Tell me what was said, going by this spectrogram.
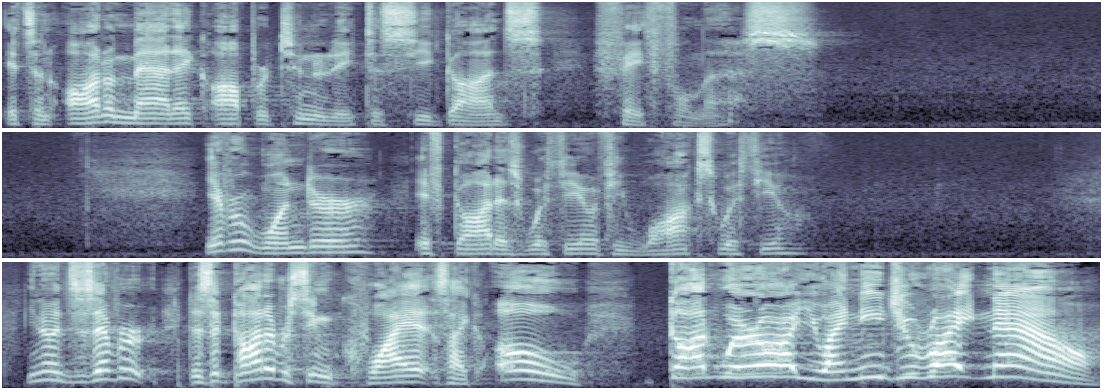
it's an automatic opportunity to see God's faithfulness. You ever wonder if God is with you, if He walks with you? You know, does, ever, does God ever seem quiet? It's like, oh, God, where are you? I need you right now.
